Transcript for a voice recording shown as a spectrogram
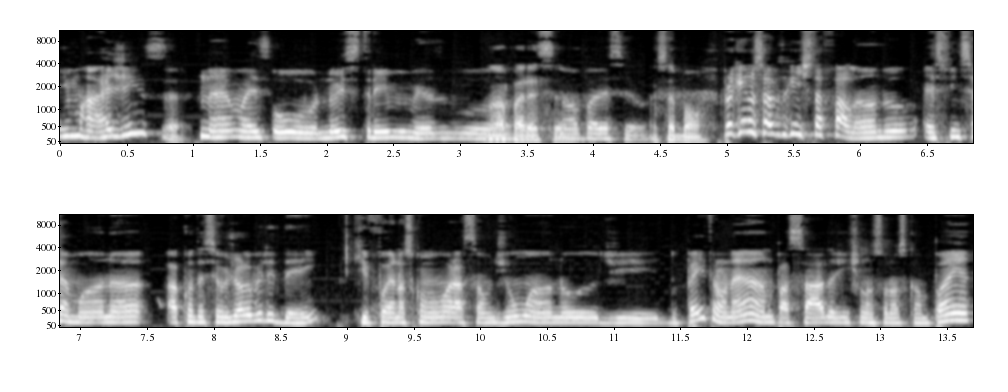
imagens, É. né? Mas o, no stream mesmo. Não apareceu. Não apareceu. Isso é bom. Pra quem não sabe do que a gente tá falando, esse fim de semana aconteceu o Jogability Day, que foi a nossa comemoração de um ano de, do Patreon, né? Ano passado a gente lançou nossa campanha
